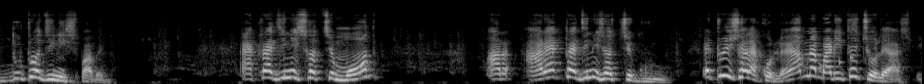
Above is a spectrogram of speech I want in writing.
দুটো জিনিস পাবেন। একটা জিনিস হচ্ছে মদ আর আর একটা জিনিস হচ্ছে গুরু। একটু ইশারা করলে, আপনার বাড়িতে চলে আসবে।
